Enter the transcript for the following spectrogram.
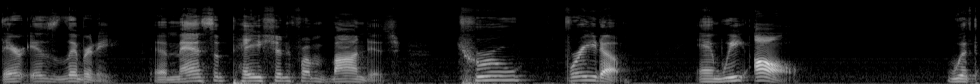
there is liberty, emancipation from bondage, true freedom. And we all, with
